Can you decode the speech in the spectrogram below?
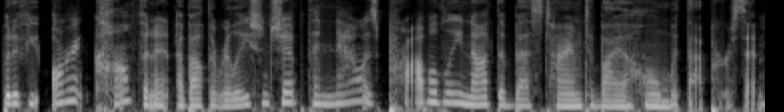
But if you aren't confident about the relationship, then now is probably not the best time to buy a home with that person.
